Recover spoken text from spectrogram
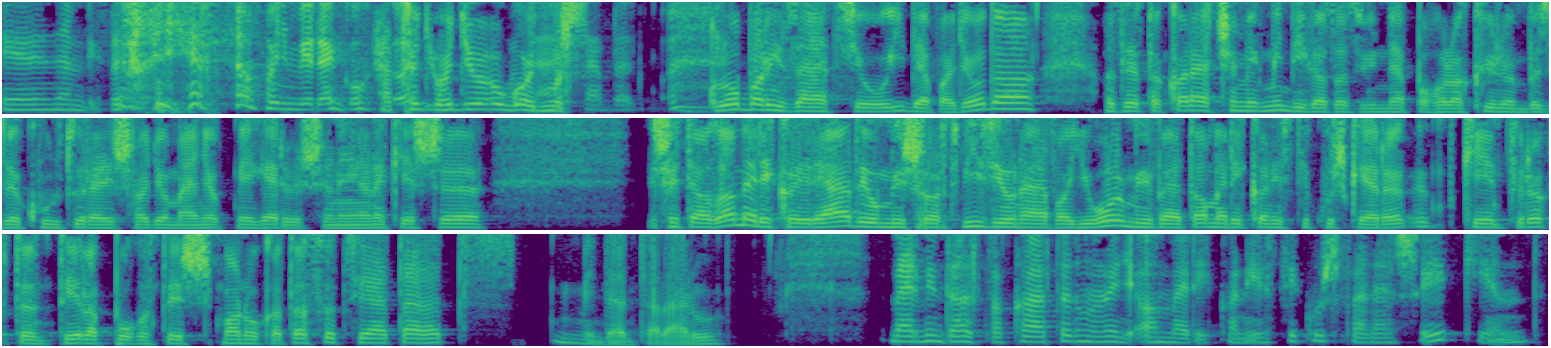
Nem biztos, hogy értem, hogy mire gondolsz. Hát, hogy, hogy, hogy most globalizáció ide vagy oda, azért a karácsony még mindig az az ünnep, ahol a különböző kulturális hagyományok még erősen élnek, és és hogy te az amerikai rádióműsort vizionálva jól művelt amerikanisztikusként rögtön télapokot és manokat asszociáltál, hát mindent elárul. Mert mint azt akartad mondani, hogy amerikanisztikus feleségként?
